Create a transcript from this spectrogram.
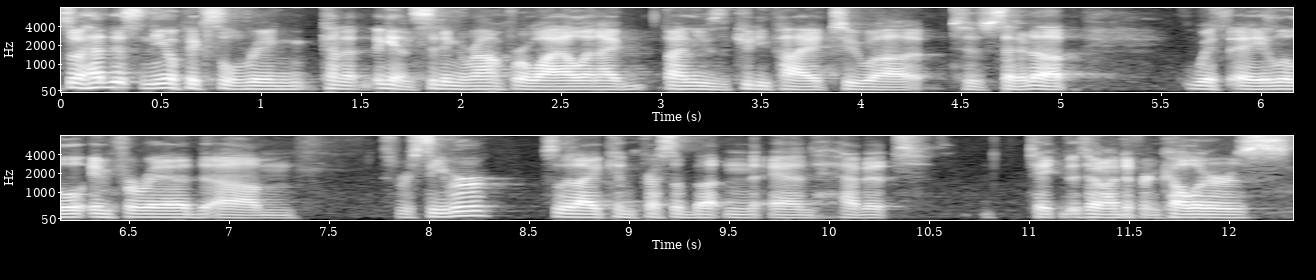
So I had this NeoPixel ring kind of again sitting around for a while, and I finally used the QT Py to uh, to set it up with a little infrared um, receiver, so that I can press a button and have it take it on different colors.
